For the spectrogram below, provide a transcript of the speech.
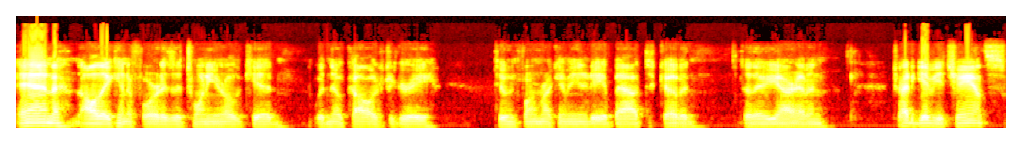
And all they can afford is a 20 year old kid with no college degree to inform our community about COVID. So there you are, Evan. Tried to give you a chance,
